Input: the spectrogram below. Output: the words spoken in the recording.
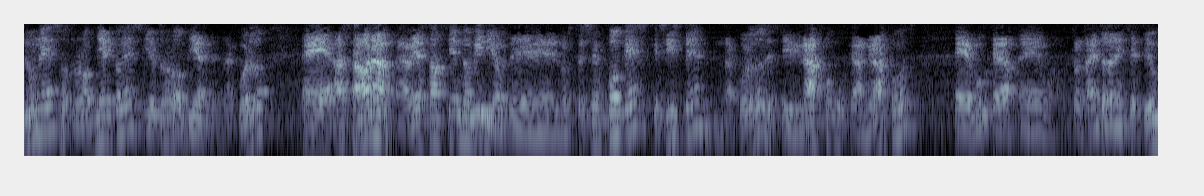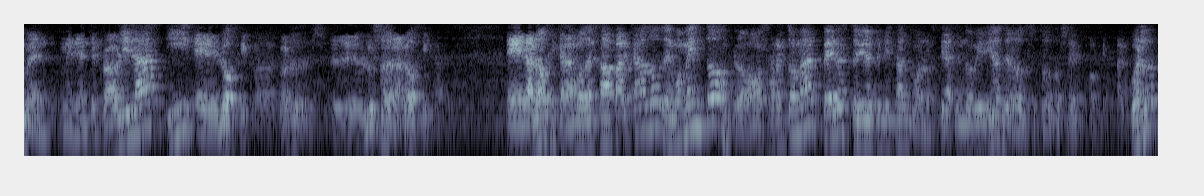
lunes, otro los miércoles y otro los viernes, ¿de acuerdo? Eh, hasta ahora había estado haciendo vídeos de los tres enfoques que existen, ¿de acuerdo? Es decir, grafo, búsqueda en grafos, búsqueda, tratamiento de la incertidumbre mediante probabilidad y lógico, ¿de acuerdo? el uso de la lógica. Eh, la lógica la hemos dejado aparcado de momento, aunque lo vamos a retomar, pero estoy utilizando, bueno, estoy haciendo vídeos de los otros dos enfoques, ¿de acuerdo?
